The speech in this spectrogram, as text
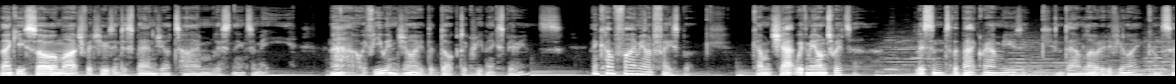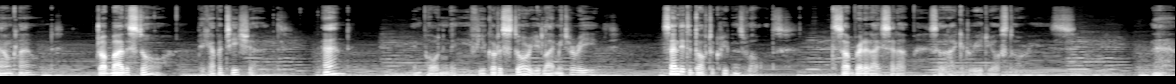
Thank you so much for choosing to spend your time listening to me. Now, if you enjoyed the Dr. Creepen experience, then come find me on Facebook. Come chat with me on Twitter. Listen to the background music and download it if you like on SoundCloud. Drop by the store, pick up a t shirt. And, importantly, if you've got a story you'd like me to read, send it to Dr. Creepen's Vault, the subreddit I set up so that I could read your stories. Now,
